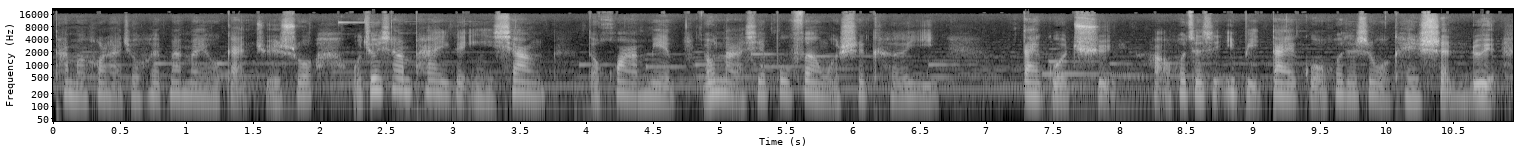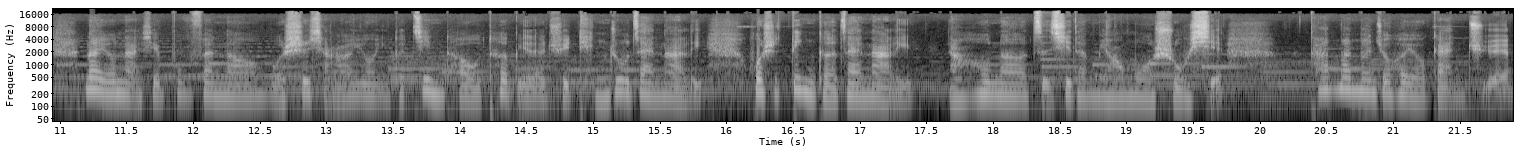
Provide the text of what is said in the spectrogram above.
他们后来就会慢慢有感觉，说我就像拍一个影像的画面，有哪些部分我是可以带过去，好，或者是一笔带过，或者是我可以省略。那有哪些部分呢？我是想要用一个镜头特别的去停住在那里，或是定格在那里，然后呢，仔细的描摹书写。他慢慢就会有感觉。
